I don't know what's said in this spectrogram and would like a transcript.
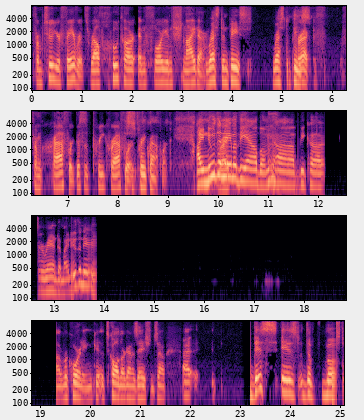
from two of your favorites, Ralf Hütter and Florian Schneider. Rest in peace. Rest in peace. Correct. From Kraftwerk. This is pre-Kraftwerk. This is pre Kraftwerk. I knew the Right. name of the album uh, because random. I knew the name. Uh, recording. It's called Organization. So, uh, this is the most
